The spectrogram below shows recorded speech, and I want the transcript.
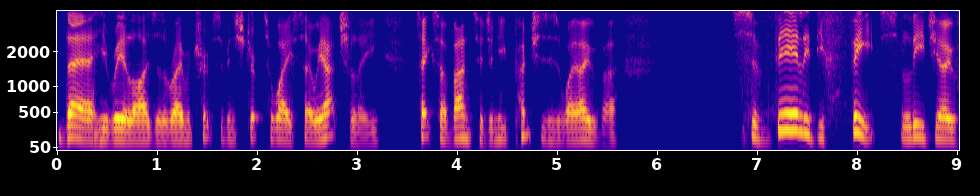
There he realizes the Roman troops have been stripped away, so he actually takes advantage and he punches his way over, severely defeats Legio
